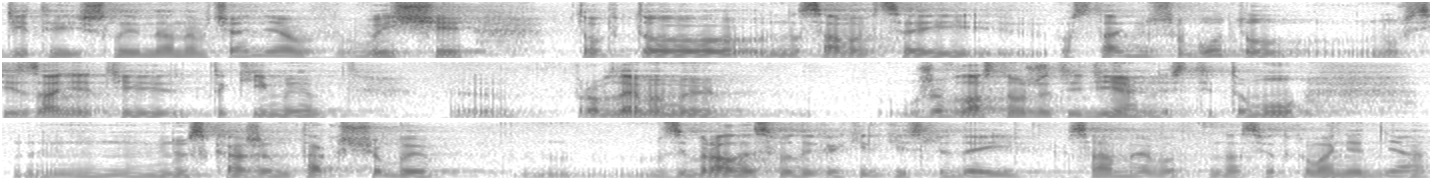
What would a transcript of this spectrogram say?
діти йшли на навчання вищі. Тобто саме в цей останню суботу ну, всі зайняті такими е, проблемами вже власного життєдіяльності. Тому, ну, скажімо так, щоб зібралась велика кількість людей саме от на святкування Дня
